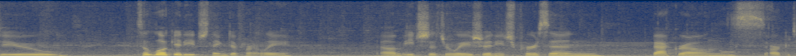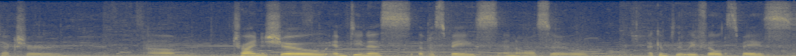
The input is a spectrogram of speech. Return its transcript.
to to look at each thing differently, um, each situation, each person, backgrounds, architecture, um, trying to show emptiness of a space and also a completely filled space.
